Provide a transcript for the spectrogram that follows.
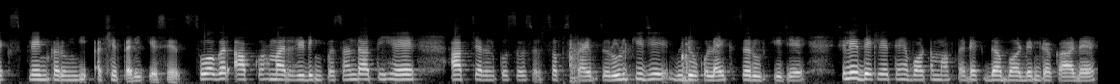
एक्सप्लेन करूँगी अच्छे तरीके से। सो so, अगर आपको हमारी रीडिंग पसंद आती है आप चैनल को सब्सक्राइब ज़रूर कीजिए वीडियो को लाइक ज़रूर कीजिए। चलिए देख लेते हैं bottom of the deck the burden का कार्ड है।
